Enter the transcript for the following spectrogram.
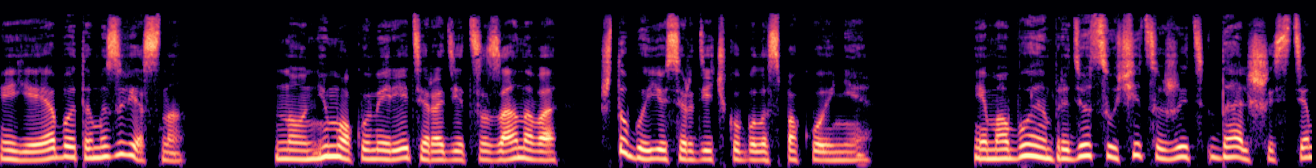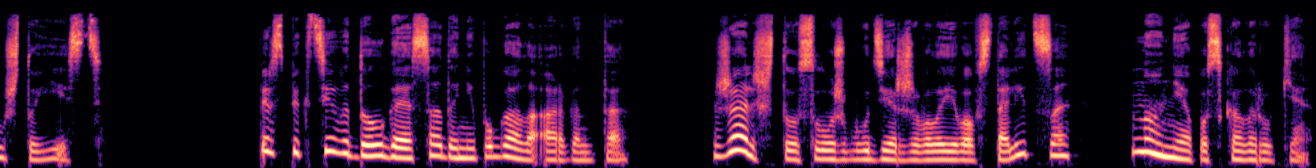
и ей об этом известно. Но он не мог умереть и родиться заново, чтобы ее сердечку было спокойнее. Им обоим придется учиться жить дальше с тем, что есть. Перспектива долгой осады не пугала Арганта. Жаль, что служба удерживала его в столице, но не опускал руки.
